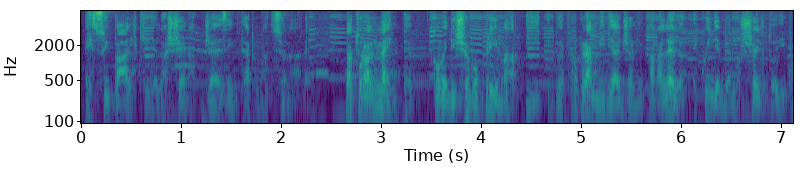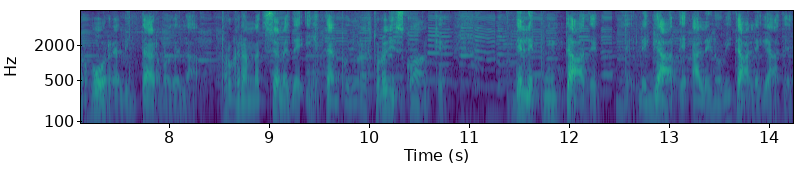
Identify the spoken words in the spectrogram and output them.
e sui palchi della scena jazz internazionale. Naturalmente, come dicevo prima, i due programmi viaggiano in parallelo e quindi abbiamo scelto di proporre all'interno della programmazione del tempo di un altro disco anche delle puntate eh, legate alle novità, legate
